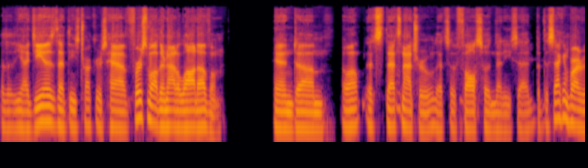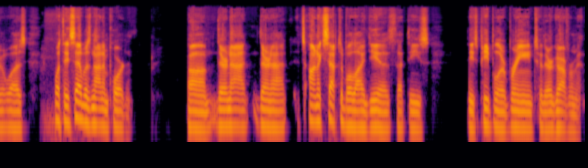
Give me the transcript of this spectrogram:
the, the idea is that these truckers have. First of all, they're not a lot of them, and um, well, that's that's not true. That's a falsehood that he said. But the second part of it was what they said was not important. Um, they're not. They're not. It's unacceptable ideas that these these people are bringing to their government,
